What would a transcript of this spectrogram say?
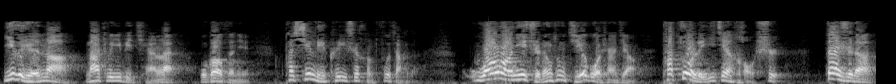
一个人呐拿出一笔钱来，我告诉你，他心里可以是很复杂的。往往你只能从结果上讲，他做了一件好事，但是呢。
